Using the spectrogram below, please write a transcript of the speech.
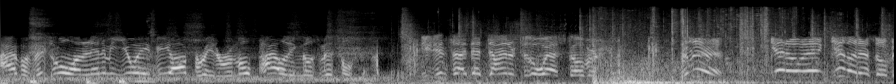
I have a visual on an enemy UAV operator remote piloting those missiles. He's inside that diner to the west, over. Ramirez, get over there and kill an SOB!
